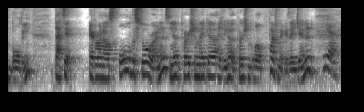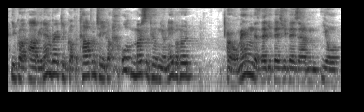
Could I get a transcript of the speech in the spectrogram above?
Baldy. That's it. Everyone else, all the store owners, you know, the potion maker, as you know, the potion well, potion maker's age ended. Yeah. You've got Arvid Embric, you've got the carpenter, you've got all most of the people in your neighborhood are all men. There's there's there's um your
